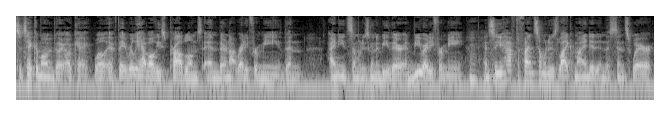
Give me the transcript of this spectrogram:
to take a moment and be like, okay, well, if they really have all these problems and they're not ready for me, then I need someone who's going to be there and be ready for me. Hmm. And so you have to find someone who's like-minded in the sense where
